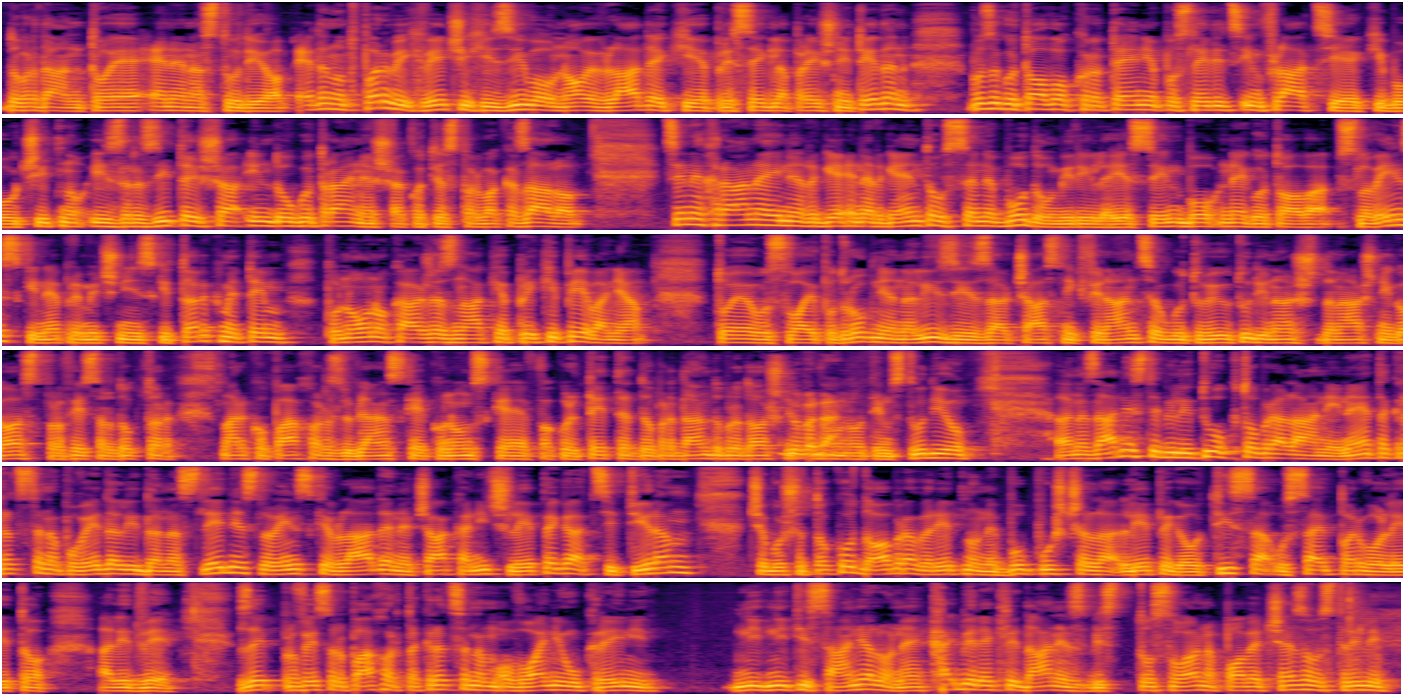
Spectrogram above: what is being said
Dobro dan, to je NN studio. Eden od prvih večjih izzivov nove vlade, ki je prisegla prejšnji teden, bo zagotovo krotenje posledic inflacije, ki bo očitno izrazitejša in dolgotrajnejša, kot je sprva kazalo. Cene hrane in energentov se ne bodo umirile, jesen bo negotova. Slovenski nepremičninski trg medtem ponovno kaže znake prikipevanja. To je v svoji podrobni analizi za časnik finance ugotovil tudi naš današnji gost, profesor dr. Marko Pahor z Ljubljanske ekonomske fakultete fakultete. Dobro dan, dobrodošli v tem studiu. Na zadnji ste bili tu oktobra lani. Ne? Takrat ste napovedali, da naslednje slovenske vlade ne čaka nič lepega. Citiram: Če bo še tako dobra, verjetno ne bo puščala lepega vtisa, vsaj prvo leto ali dve. Zdaj, profesor Pahor, takrat se nam o vojni v Ukrajini ni niti sanjalo. Ne? Kaj bi rekli danes, bi to svojo napoved še zaostrili?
